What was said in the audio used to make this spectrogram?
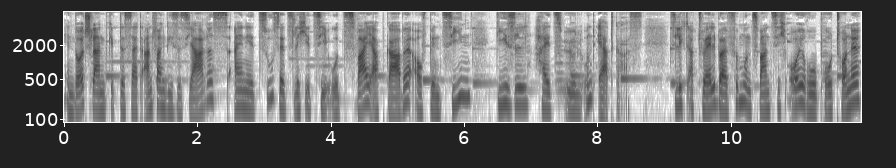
In Deutschland gibt es seit Anfang dieses Jahres eine zusätzliche CO2-Abgabe auf Benzin, Diesel, Heizöl und Erdgas. Sie liegt aktuell bei 25 Euro pro Tonne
